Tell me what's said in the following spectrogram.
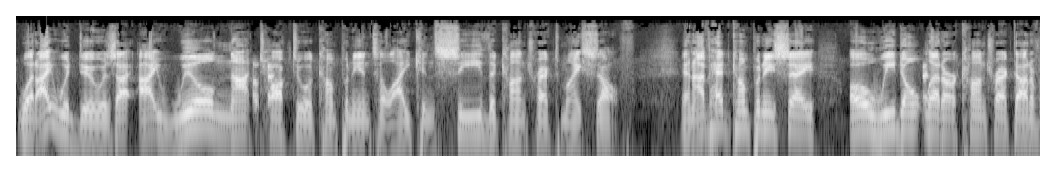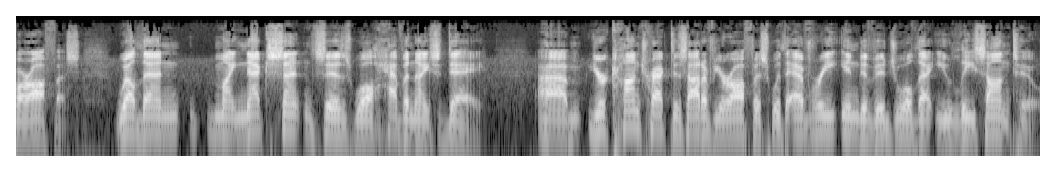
What I would do is I, I will not Okay. talk to a company until I can see the contract myself. And I've had companies say, oh, we don't let our contract out of our office. Well, then my next sentence is, well, have a nice day. Um, your contract is out of your office with every individual that you lease onto.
